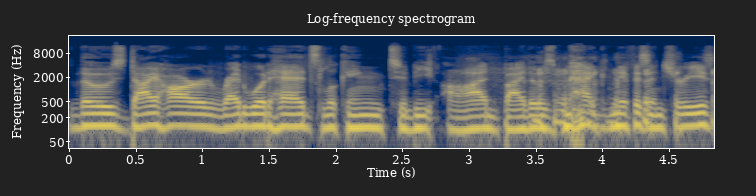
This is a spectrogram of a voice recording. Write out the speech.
those diehard redwood heads looking to be awed by those magnificent trees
